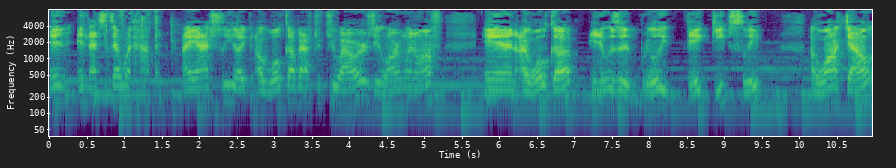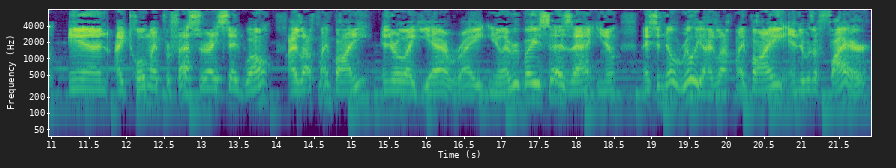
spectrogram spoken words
And and that's exactly what happened. I actually like I woke up after two hours. The alarm went off, and I woke up, and it was a really big, deep sleep. I walked out, and I told my professor. I said, "Well, I left my body," and they're like, "Yeah, right. You know, everybody says that. You know." And I said, "No, really, I left my body, and there was a fire."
